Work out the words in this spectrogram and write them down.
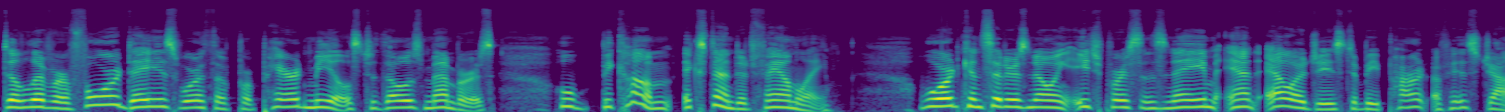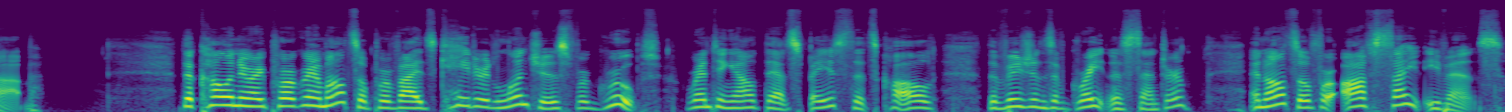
deliver four days' worth of prepared meals to those members who become extended family. Ward considers knowing each person's name and allergies to be part of his job. The culinary program also provides catered lunches for groups renting out that space that's called the Visions of Greatness Center, and also for off site events.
